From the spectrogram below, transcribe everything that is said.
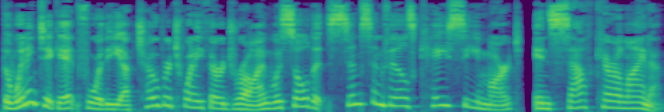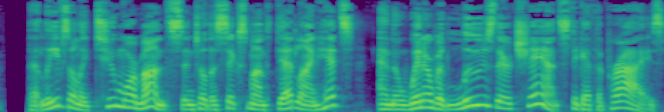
The winning ticket for the October 23rd drawing was sold at Simpsonville's KC Mart in South Carolina. That leaves only two more months until the six month deadline hits, and the winner would lose their chance to get the prize.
